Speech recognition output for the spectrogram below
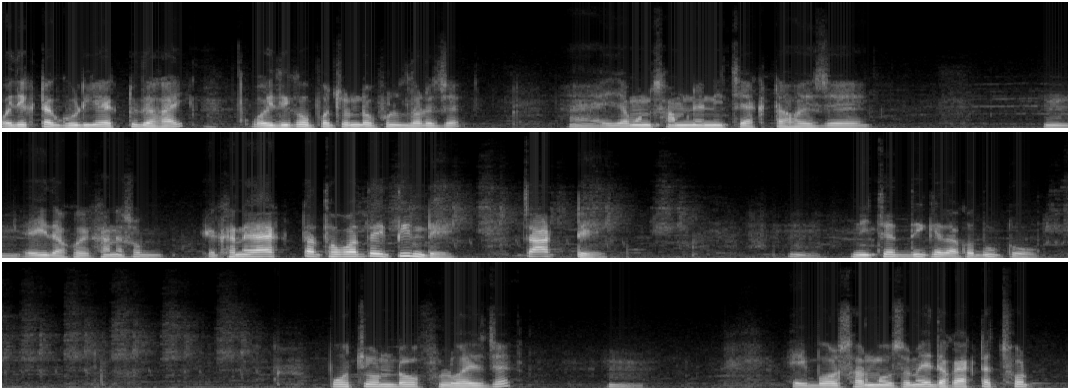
ওই দিকটা ঘুরিয়ে একটু দেখাই। ওই দিকেও প্রচণ্ড ফুল ধরেছে। হ্যাঁ এই যেমন সামনে নিচে একটা হয়েছে। হুম, এই দেখো, এখানে সব, এখানে একটা থোবাতেই তিনটে, চারটে। হুম, নিচের দিকে দেখো দুটো। প্রচণ্ড ফুল হয়েছে এই বর্ষার মৌসুমে দেখো একটা ছোট্ট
